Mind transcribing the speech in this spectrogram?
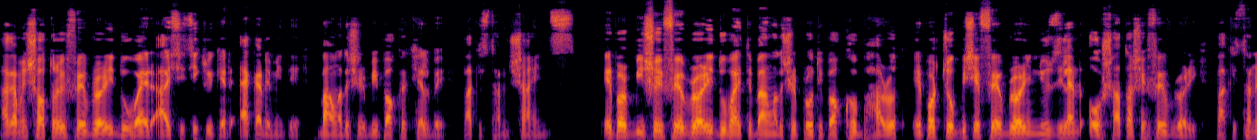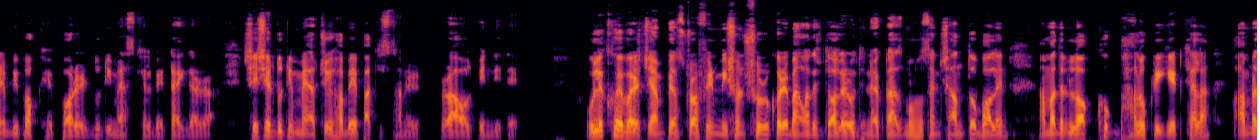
আগামী সতেরোই ফেব্রুয়ারি দুবাইয়ের আইসিসি ক্রিকেট একাডেমিতে বাংলাদেশের বিপক্ষে খেলবে পাকিস্তান শাহিনস এরপর বিশই ফেব্রুয়ারি দুবাইতে বাংলাদেশের প্রতিপক্ষ ভারত, এরপর চব্বিশে ফেব্রুয়ারি নিউজিল্যান্ড ও সাতাশে ফেব্রুয়ারি পাকিস্তানের বিপক্ষে পরের দুটি ম্যাচ খেলবে টাইগাররা। শেষের দুটি ম্যাচই হবে পাকিস্তানের রাওয়ালপিন্ডিতে। উল্লেখ্য, এবারে চ্যাম্পিয়ন্স ট্রফির মিশন শুরু করে বাংলাদেশ দলের অধিনায়ক নাজমুল হোসেন শান্ত বলেন, আমাদের লক্ষ্য ভালো ক্রিকেট খেলা। আমরা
